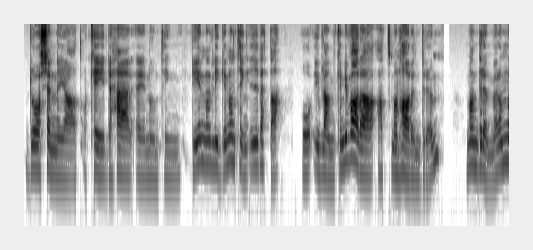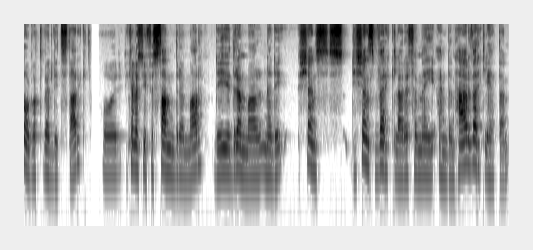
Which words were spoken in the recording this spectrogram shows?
Då känner jag att okej, okay, det här är någonting, det är, ligger någonting i detta. Och ibland kan det vara att man har en dröm. Man drömmer om något väldigt starkt. Och det kallas ju för sanddrömmar. Det är ju drömmar när det känns, det känns verkligare för mig än den här verkligheten.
